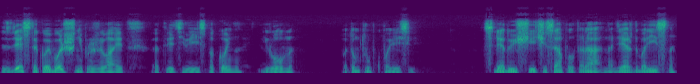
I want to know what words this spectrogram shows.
Здесь такой больше не проживает, ответили ей спокойно и ровно. Потом трубку повесили. Следующие часа полтора Надежда Борисовна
